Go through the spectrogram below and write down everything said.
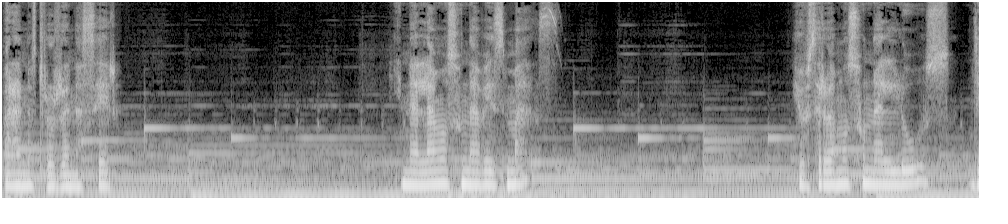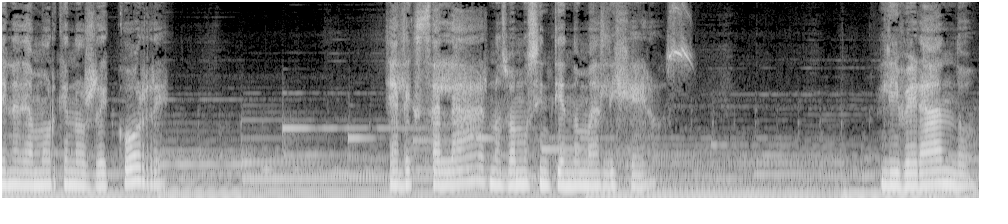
para nuestro renacer. Inhalamos una vez más y observamos una luz llena de amor que nos recorre. Y al exhalar nos vamos sintiendo más ligeros, liberando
